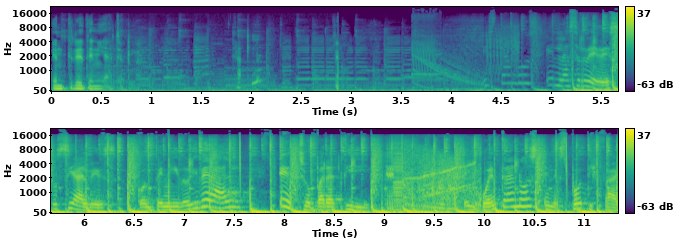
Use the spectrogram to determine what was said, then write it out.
entretenida charla. Estamos en las redes sociales. Contenido ideal hecho para ti. Encuéntranos en Spotify,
